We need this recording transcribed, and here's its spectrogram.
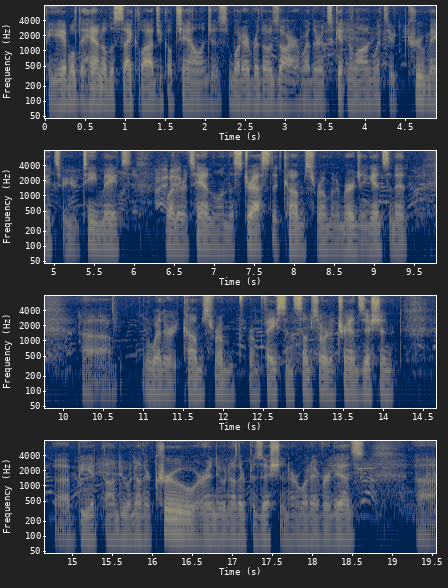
be able to handle the psychological challenges, whatever those are, whether it's getting along with your crewmates or your teammates, whether it's handling the stress that comes from an emerging incident, uh, whether it comes from, from facing some sort of transition uh, be it onto another crew or into another position or whatever it is. Uh,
